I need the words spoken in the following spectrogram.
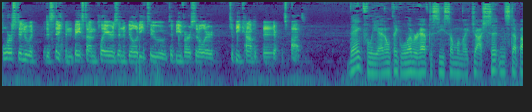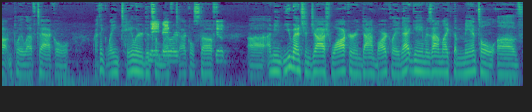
forced into a decision based on players' inability to to be versatile or to be competent in different spots. Thankfully, I don't think we'll ever have to see someone like Josh Sitton step out and play left tackle. I think Lane Taylor did Lane some Taylor. left tackle stuff. Yep. Uh, I mean, you mentioned Josh Walker and Don Barclay. That game is on like the mantle of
